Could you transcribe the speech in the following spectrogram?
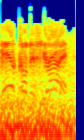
Vehicle destroyed.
